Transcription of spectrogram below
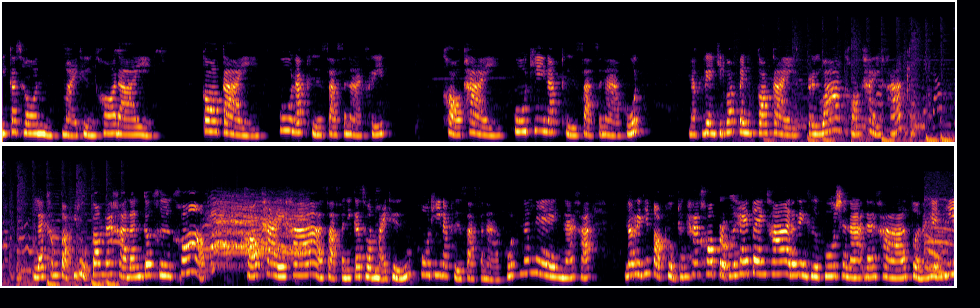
นิกชน หมายถึงข้อใดกอไก่ ผู้นับถือศาสนาคริสต์ขขอไข่ ผู้ที่นับถือศาสนาพุทธ นักเรียนคิดว่าเป็นกอไก่ หรือว่าขอไข่คะ และคำตอบที่ถูกต้องนะคะ นั่นก็คือข้อขอไข่ค่ะ ศาสนิกชนหมายถึงผู้ที่นับถือศาสนาพุทธนั่นเองนะคะ นักเรียนที่ตอบถูกทั้ง 5 ข้อปรบมือให้ตัวเองค่ะ นักเรียนคือผู้ชนะนะคะ ส่วนนักเรียนที่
